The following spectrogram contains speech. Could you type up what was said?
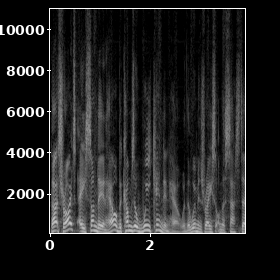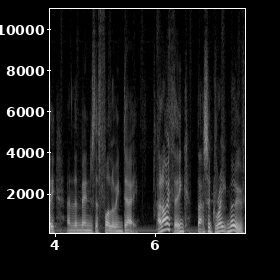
That's right, a Sunday in Hell becomes a weekend in Hell with the women's race on the Saturday and the men's the following day. And I think that's a great move.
